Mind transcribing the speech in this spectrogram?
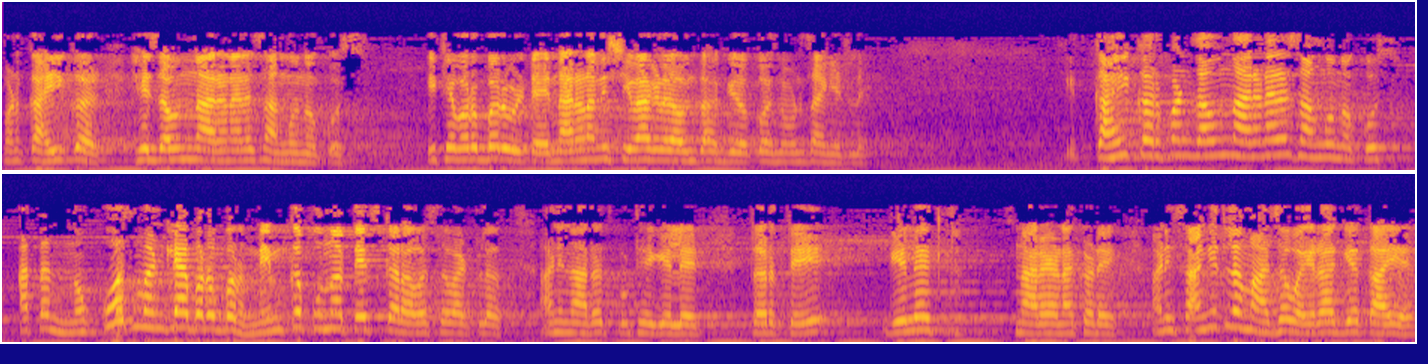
पण काही कर हे जाऊन नारायणाला सांगू नकोस. इथे बरोबर उलट आहे नारायणाने शिवाकडे जाऊन सांगू नकोस म्हणून सांगितलंय. काही कर पण जाऊन नारायणाला सांगू नकोस. आता नकोच म्हटल्याबरोबर नेमकं पुन्हा तेच करावं असं वाटलं. आणि नारद कुठे गेलेत? तर ते गेलेत नारायणाकडे. आणि सांगितलं माझं वैराग्य काय आहे?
